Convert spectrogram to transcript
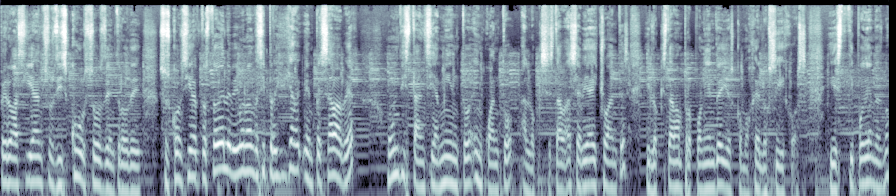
pero hacían sus discursos dentro de sus conciertos, todo le veía una onda así, pero yo ya empezaba a ver un distanciamiento en cuanto a lo que se estaba se había hecho antes y lo que estaban proponiendo ellos como Los Hijos y este tipo de ondas, ¿no?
